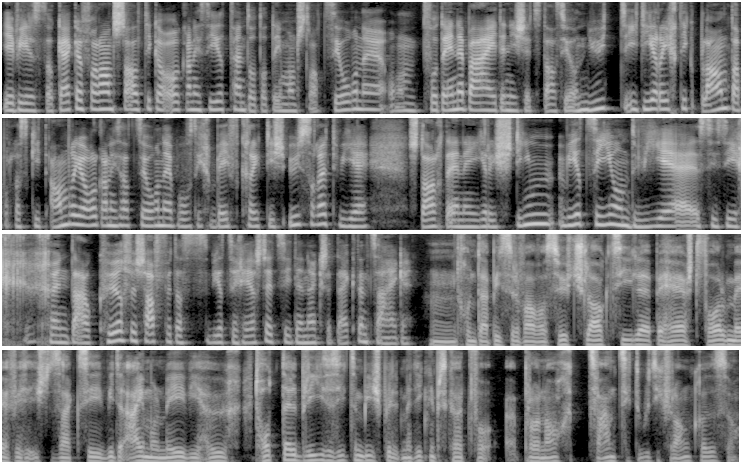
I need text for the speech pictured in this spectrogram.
jeweils so Gegenveranstaltungen organisiert haben oder Demonstrationen. Und von diesen beiden ist jetzt das ja nichts in die Richtung geplant, aber es gibt andere Organisationen, die sich WEF-kritisch äußern, wie stark denen ihre Stimme wird sein und wie sie sich können auch Gehör verschaffen Das wird sich erst jetzt in den nächsten Tagen zeigen. Hm, kommt auch ein bisschen darauf an, was sonst Schlagzeilen beherrscht. Vor dem ist das auch wieder einmal mehr, wie hoch die Hotelpreise sind zum Beispiel. Man hat irgendwas gehört von äh, pro Nacht 20'000 Franken oder so.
